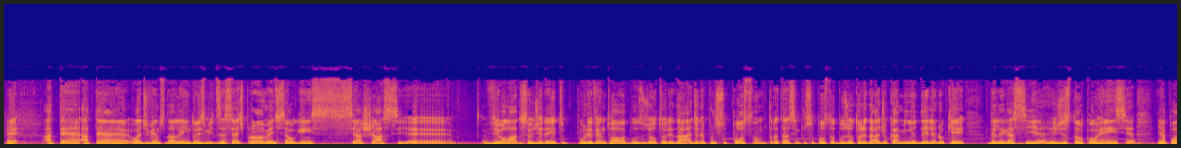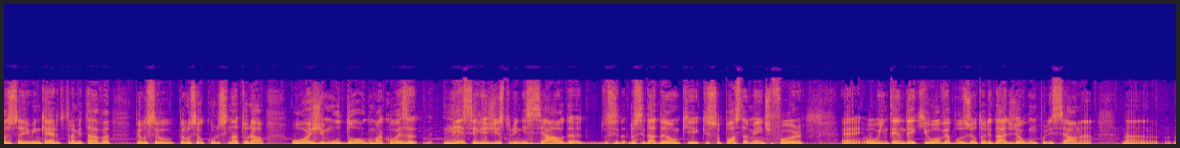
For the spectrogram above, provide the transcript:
É, até, até o advento da lei em 2017, provavelmente se alguém se achasse é, violado o seu direito por eventual abuso de autoridade, né? Por suposto, vamos tratar assim, por suposto abuso de autoridade, o caminho dele era o quê? Delegacia, registro da ocorrência e após isso aí o inquérito tramitava pelo seu, pelo seu curso natural. Hoje mudou alguma coisa nesse registro inicial da, do, do cidadão que, que supostamente for é, ou entender que houve abuso de autoridade de algum policial na, na,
